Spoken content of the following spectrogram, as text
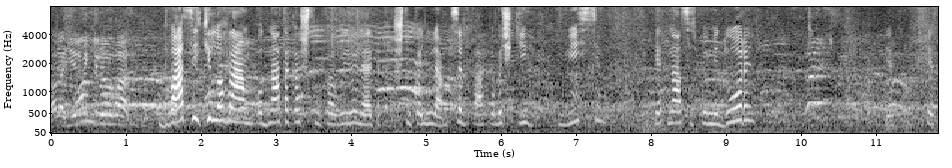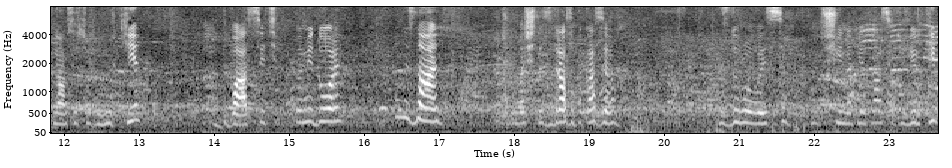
Valla 20 kilo var. 20 кілограм одна така штука, виявляєте, штука Юля. Це так, кабачки 200, 15 помідори, 15 огірки, 20 помідори. Ну, не знаю. Бачите, зразу показує. Здоровається. Мужчина 15 огірків,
